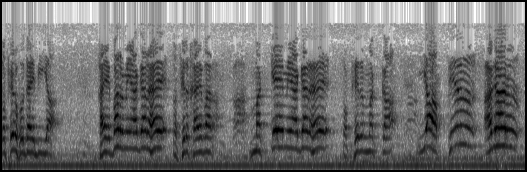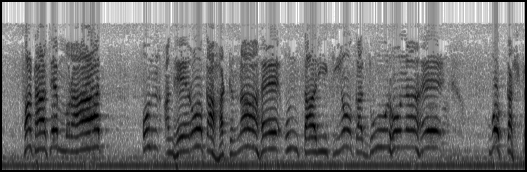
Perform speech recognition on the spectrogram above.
तो फिर हुदैबिया। खैबर में अगर है तो फिर खैबर। मक्के में अगर है तो फिर मक्का। या फिर अगर फतह से मुराद उन अंधेरों का हटना है, उन तारीकियों का दूर होना है वो कशफ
